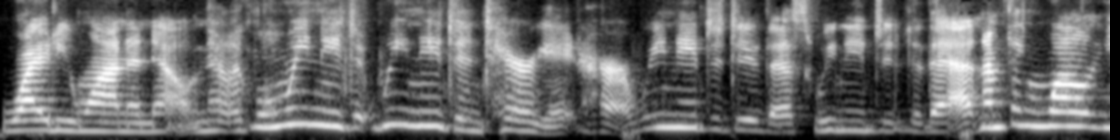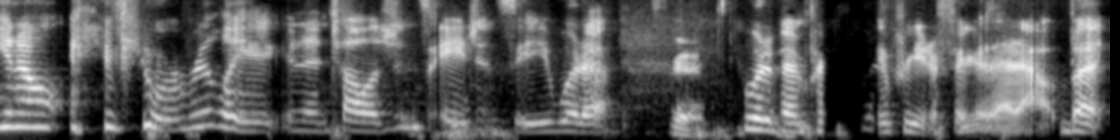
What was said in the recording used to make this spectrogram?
Why do you want to know? And they're like, well, we need to we need to interrogate her. We need to do this. We need to do that. And I'm thinking, well, you know, if you were really an intelligence agency, you would have yeah. would have been pretty for you to figure that out. But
